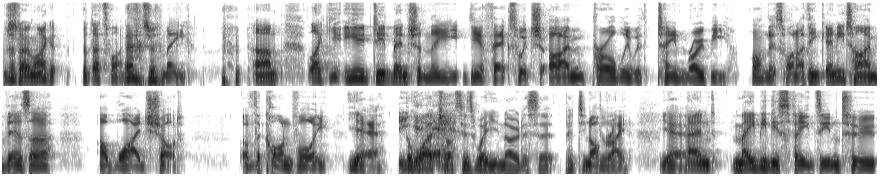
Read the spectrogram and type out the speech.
I just don't like it, but that's fine. It's just me. Um, like you, you did mention the the effects, which I'm probably with Team Ropey on this one. I think anytime there's a a wide shot of the convoy, Yeah, the Yeah. white shots is where you notice it. Particularly, not great. Yeah, And maybe this feeds into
